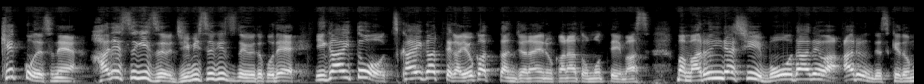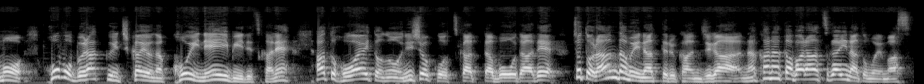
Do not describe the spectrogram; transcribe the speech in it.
結構ですね、派手すぎず、地味すぎずというところで、意外と使い勝手が良かったんじゃないのかなと思っています。まあ、丸にらしいボーダーではあるんですけども、ほぼブラックに近いような濃いネイビーですかね。あとホワイトの2色を使ったボーダーで、ちょっとランダムになってる感じが、なかなかバランスがいいなと思います。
